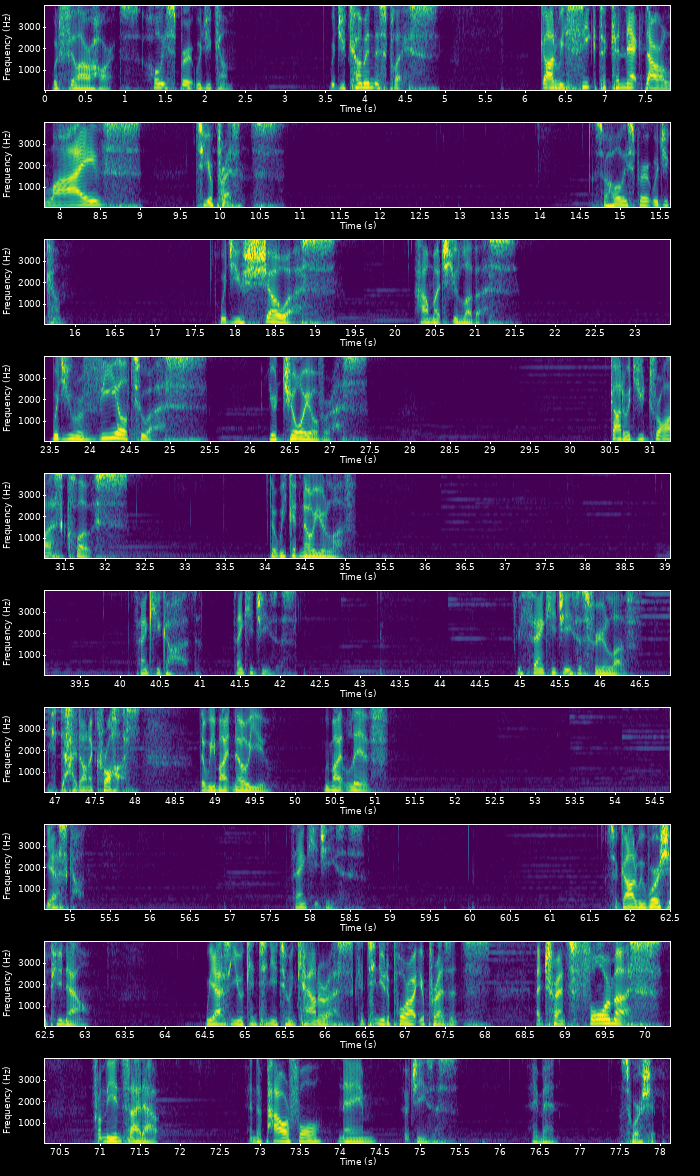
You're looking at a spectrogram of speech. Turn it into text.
would fill our hearts. Holy Spirit, would you come? Would you come in this place? God, we seek to connect our lives to your presence. So, Holy Spirit, would you come? Would you show us how much you love us? Would you reveal to us your joy over us? God, would you draw us close that we could know your love? Thank you, God. Thank you, Jesus. We thank you, Jesus, for your love. You died on a cross that we might know you, we might live. Yes, God. Thank you, Jesus. So, God, we worship you now. We ask that you would continue to encounter us, continue to pour out your presence, and transform us from the inside out. In the powerful name of Jesus. Amen. Let's worship.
